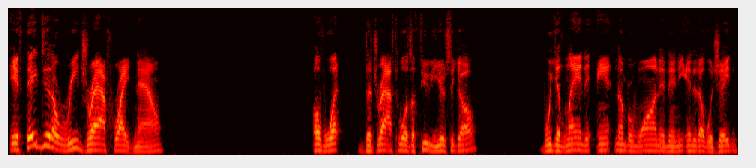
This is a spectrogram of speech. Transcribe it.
If they did a redraft right now of what the draft was a few years ago, where you landed Ant number one and then you ended up with Jaden,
